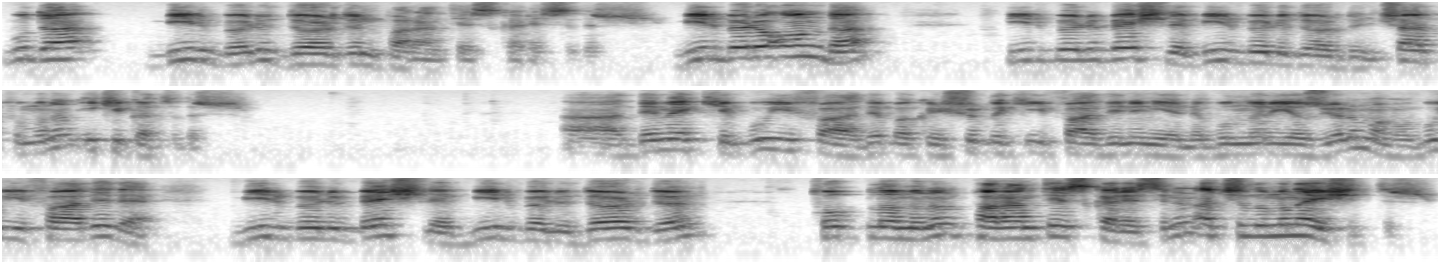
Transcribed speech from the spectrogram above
Bu da 1 bölü 4'ün parantez karesidir. 1 bölü 10 da 1 bölü 5 ile 1 bölü 4'ün çarpımının iki katıdır. Ha, demek ki bu ifade, bakın şuradaki ifadenin yerine bunları yazıyorum ama bu ifade de 1 bölü 5 ile 1 bölü 4'ün toplamının parantez karesinin açılımına eşittir.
